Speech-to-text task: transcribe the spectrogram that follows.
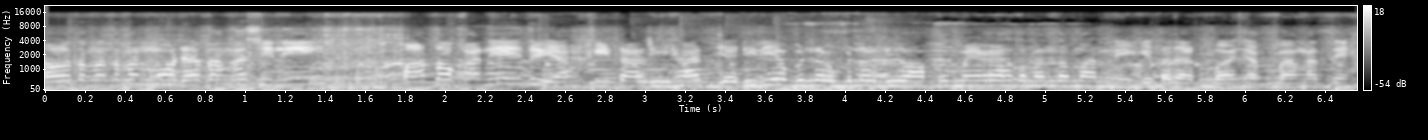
kalau teman-teman mau datang ke sini, patokannya itu ya kita lihat. Jadi dia benar-benar di lampu merah teman-teman nih. Kita lihat banyak banget nih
